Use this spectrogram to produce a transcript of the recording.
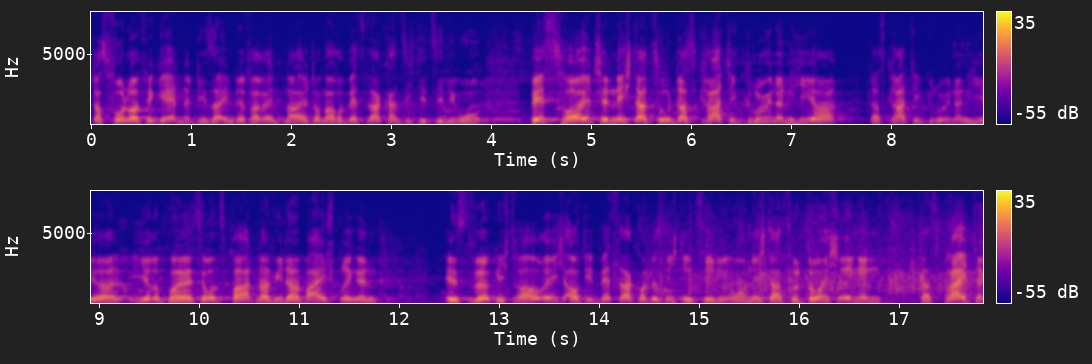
das vorläufige Ende dieser indifferenten Haltung, auch in Wetzlar kann sich die CDU bis heute nicht dazu, dass gerade die GRÜNEN hier dass gerade die GRÜNEN hier ihrem Koalitionspartner wieder beispringen, ist wirklich traurig. Auch in Wetzlar konnte sich die CDU nicht dazu durchringen, das breite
